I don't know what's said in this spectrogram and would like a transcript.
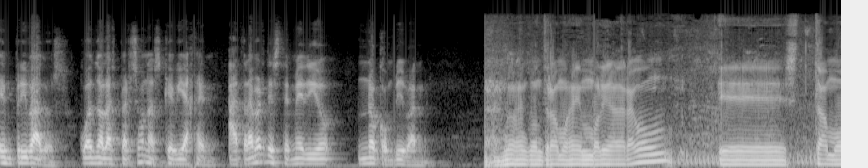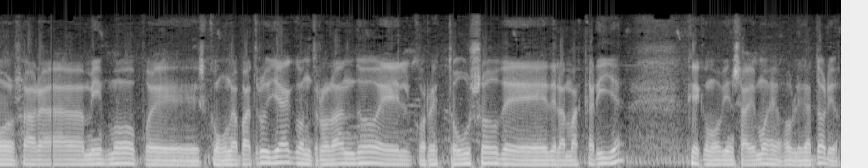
en privados, cuando las personas que viajen a través de este medio no convivan. Nos encontramos en Molina de Aragón, eh, estamos ahora mismo pues con una patrulla controlando el correcto uso de, la mascarilla, que como bien sabemos es obligatorio.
